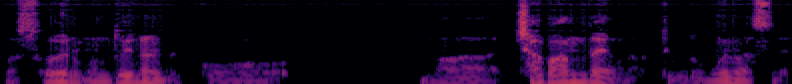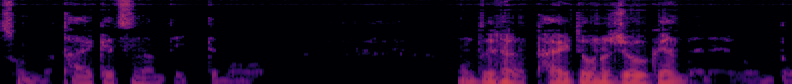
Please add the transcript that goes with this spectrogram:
まあ、そういうの本当になんかこう、まあ、茶番だよなって思いますね。そんな対決なんて言っても。本当になんか対等の条件でね、本当、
